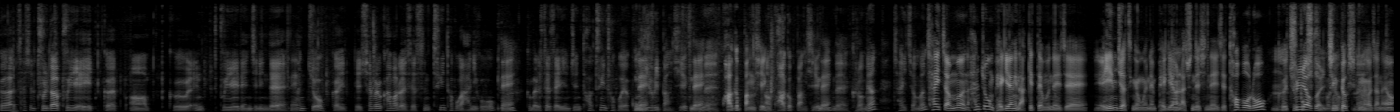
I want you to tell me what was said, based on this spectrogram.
그러니까 사실 둘 다 V8 그 어, 그 엔- V8 엔진인데 네. 한쪽 그러니까 이 쉐보레 카마로 SS는 twin turbo가 아니고 네. 그 메르세데스 AMG는 터, twin turbo예요. 공기 네. 흡입 방식. 네. 과급 방식. 어, 과급 방식. 네. 네. 그러면 차이점은 차이점은 한쪽은 배기량이 낮기 때문에 이제 AMG 같은 경우에는 배기량을 음. 낮춘 대신에 이제 터보로 음, 그 출력을. 증폭시키는 네. 거잖아요.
